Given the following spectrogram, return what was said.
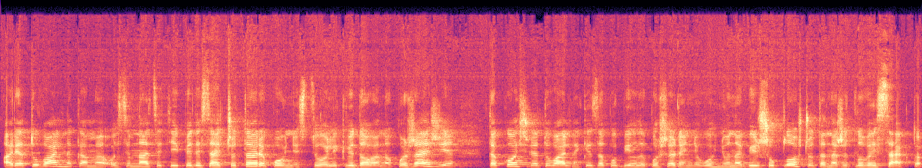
а рятувальниками о 17.54 повністю ліквідовано пожежі. Також рятувальники запобігли поширенню вогню на більшу площу та на житловий сектор.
